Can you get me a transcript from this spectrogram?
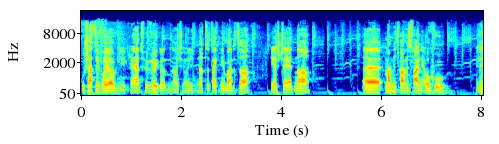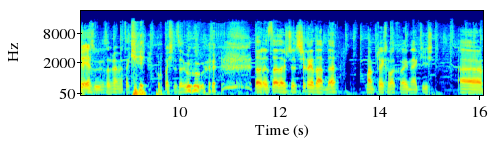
Uszaty wojownik. Miałem twój wygląd. Się chodzi- no to tak nie bardzo. Jeszcze jedno. E, mamy dwa wyzwania. Uhu. Jezu, zrobimy taki upośledzony. Uhu. Dobra, zostały jeszcze trzy legendarne. Mam tutaj chyba kolejny jakiś e,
